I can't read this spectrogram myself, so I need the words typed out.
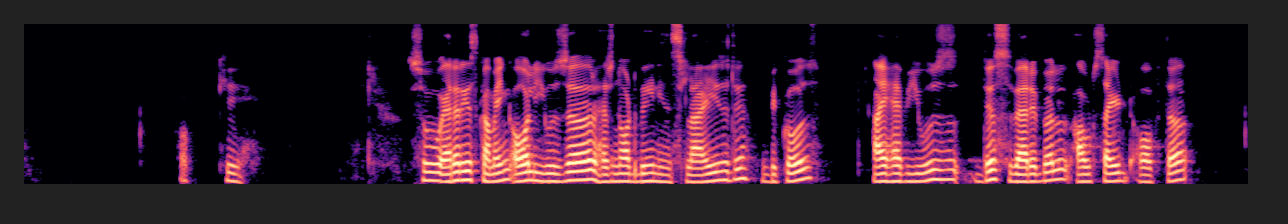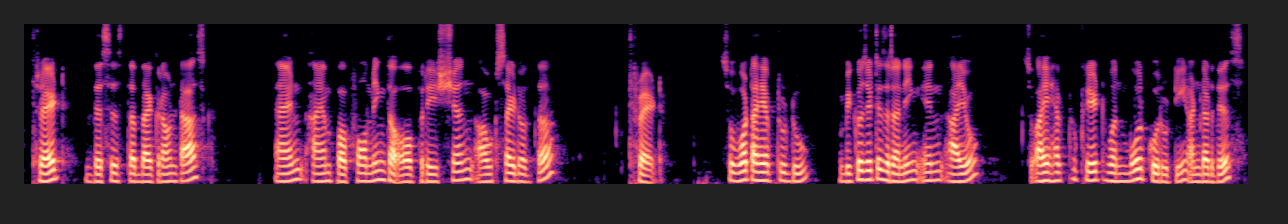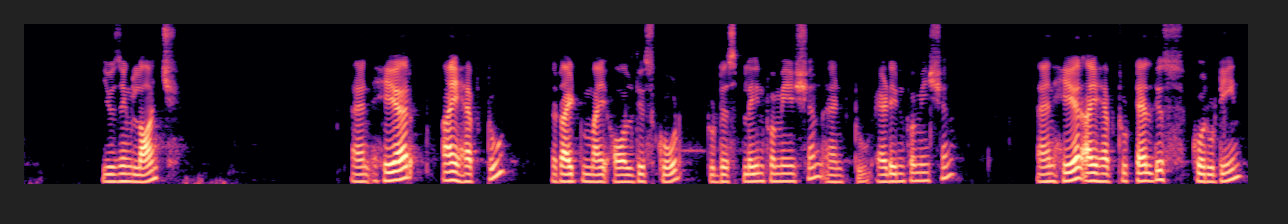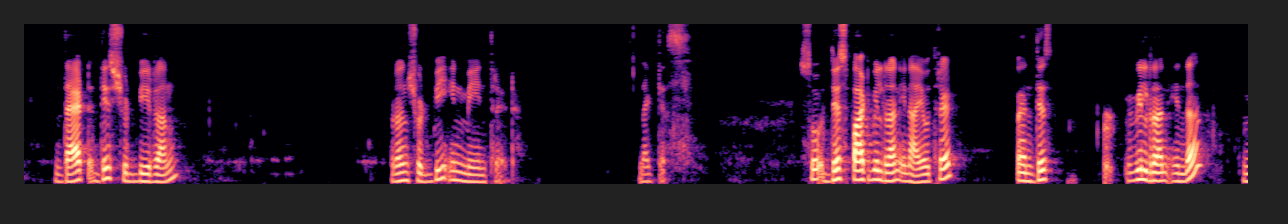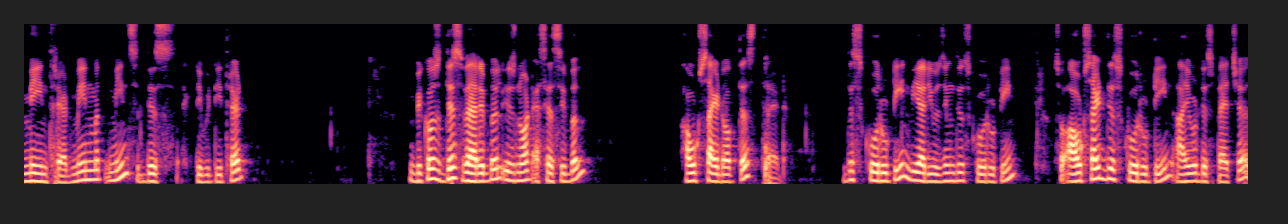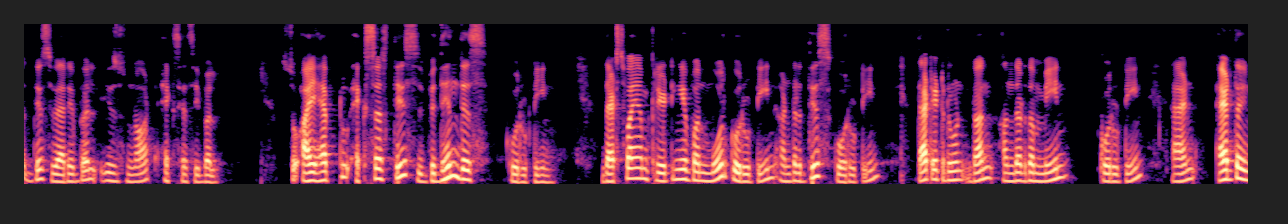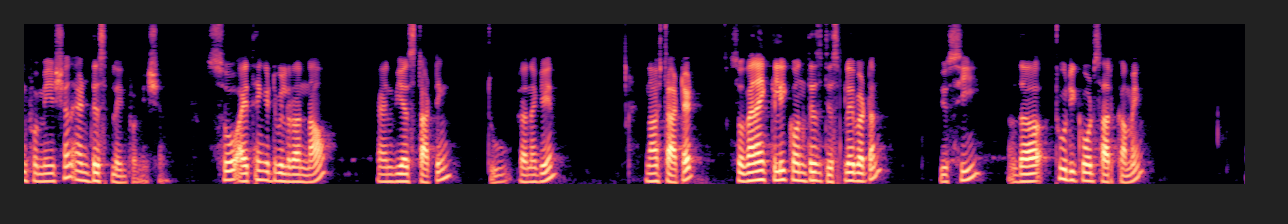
Okay so error is coming. All user has not been initialized because I have used this variable outside of the thread. This is the background task. And I am performing the operation outside of the thread. So what I have to do because it is running in IO so I have to create one more coroutine under this using launch and here I have to write my all this code to display information and to add information. And here I have to tell this coroutine that this should be run run should be in main thread like this. So this part will run in IO thread and this will run in the main thread. Main means this activity thread because this variable is not accessible outside of this thread. This coroutine we are using this coroutine so outside this coroutine IO dispatcher this variable is not accessible. So I have to access this within this coroutine that's why I'm creating a one more coroutine under this coroutine that it run, run under the main coroutine and add the information and display information. So I think it will run now and we are starting to run again. Now started. So when I click on this display button you see the two records are coming.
